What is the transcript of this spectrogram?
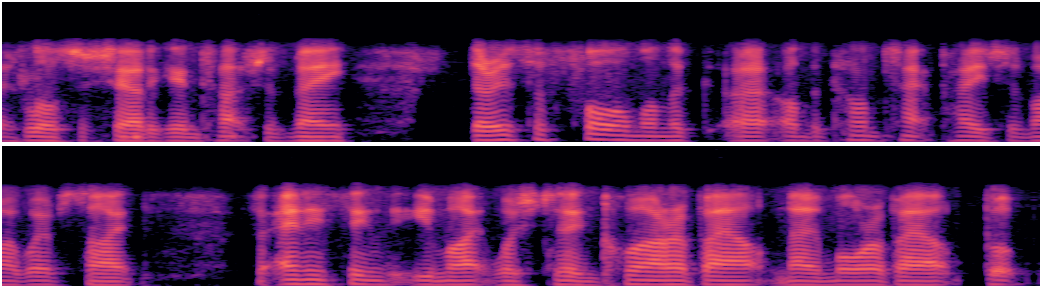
it'll also show to get in touch with me. There is a form on the uh, on the contact page of my website for anything that you might wish to inquire about, know more about, book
